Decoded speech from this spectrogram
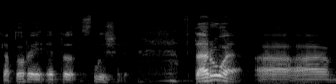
которые это слышали. Второе, а,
